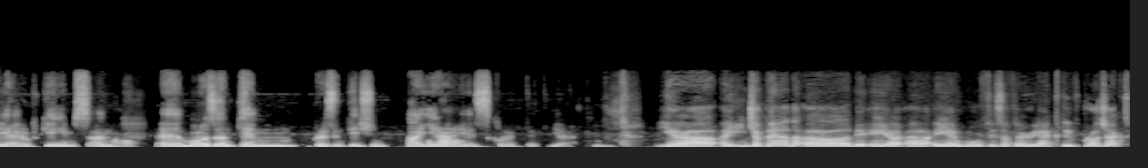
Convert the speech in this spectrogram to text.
AI of games and oh. uh, more than 10 presentation per oh, year wow. is collected. Yeah. Mm. Yeah, uh, in Japan, uh, the AI, uh, AI Wolf is a very active project.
